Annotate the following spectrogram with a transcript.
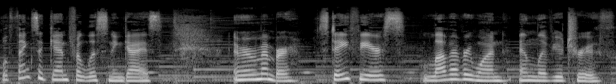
Well, thanks again for listening, guys. And remember, stay fierce, love everyone, and live your truth.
